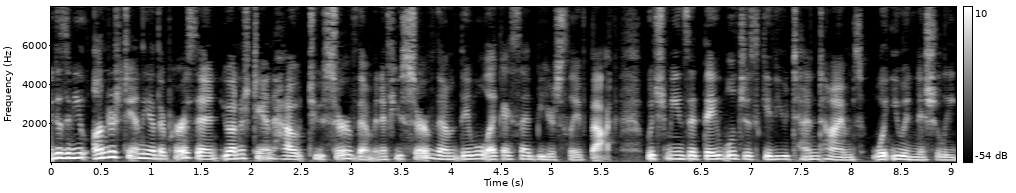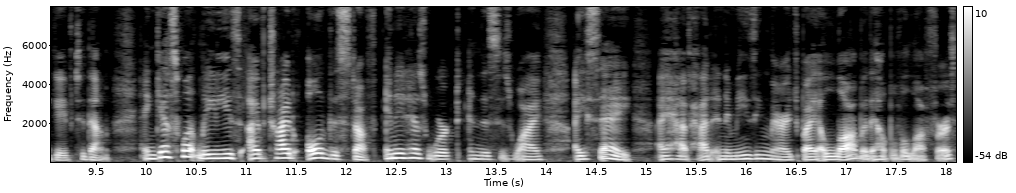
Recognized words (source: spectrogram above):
Because if you understand the other person, you understand how to serve them. And if you serve them, they will, like I said, be your slave back, which means that they will just give you 10 times what you initially gave to them. And guess what, ladies? I've tried all of this stuff and it has worked. And this is why I say I have had an amazing marriage by Allah, by the help of Allah first,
